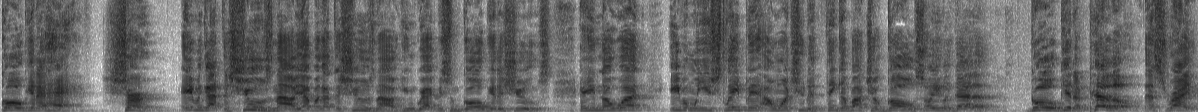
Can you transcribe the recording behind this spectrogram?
Go Get a hat, shirt. I even got the shoes now. Yep, I got the shoes now. You can grab you some Go Getter shoes. And you know what? Even when you sleeping, I want you to think about your goals. So I even got a Go Get a pillow. That's right.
